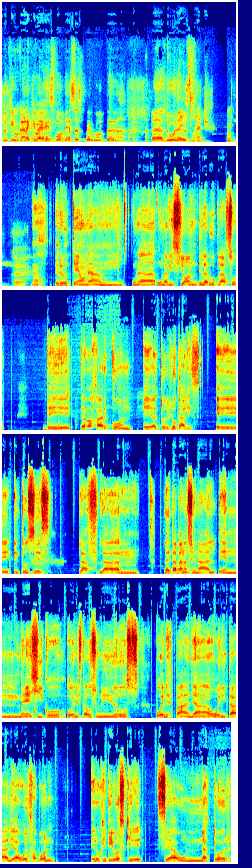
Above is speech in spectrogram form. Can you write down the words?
do que o cara que vai responder essas perguntas uh, duras, né? No, pero tem uma, uma, uma visão de largo prazo de trabajar con eh, actores locales. Eh, entonces, la, mm, la, etapa nacional en México o en Estados Unidos o en España o en Italia o en Japón, el objetivo es que sea un actor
